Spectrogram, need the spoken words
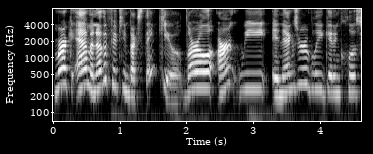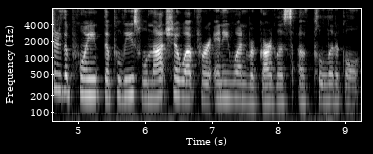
Mark M, another 15 bucks. Thank you. Laurel, aren't we inexorably getting closer to the point the police will not show up for anyone regardless of political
